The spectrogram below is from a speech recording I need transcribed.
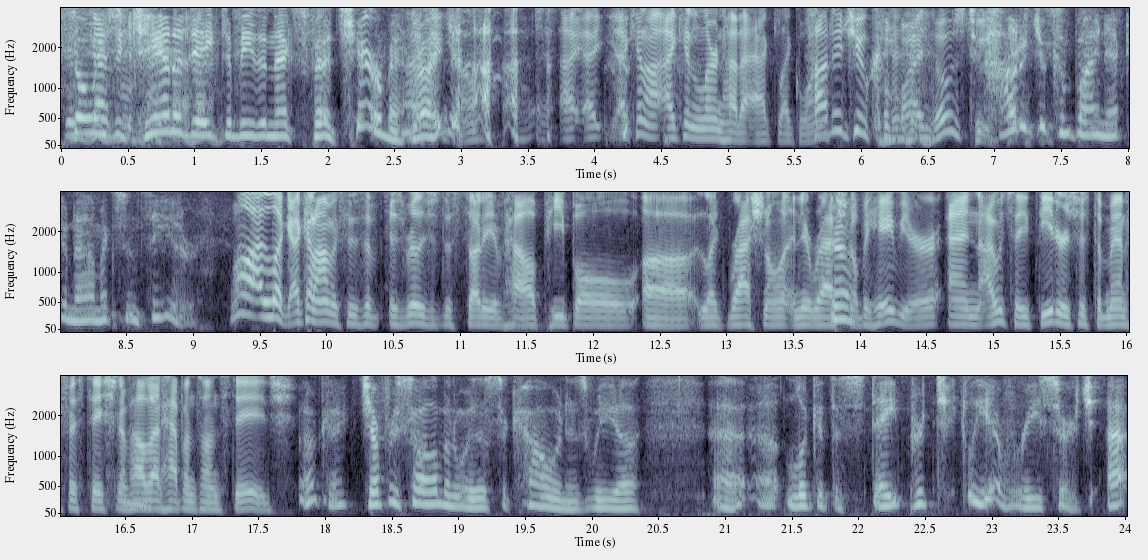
So he's a candidate to be the next Fed chairman, right? You know, I, I, I can I can learn how to act like one. How did you combine those two? How did you combine economics and theater? Well, I- look, economics is, is really just the study of how people uh, like rational and irrational Yeah. behavior, and I would say theater is just a manifestation of how that happens on stage. Okay, Jeffrey Solomon with us at Cowen as we uh, uh, uh, look at the state, particularly of research. I,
